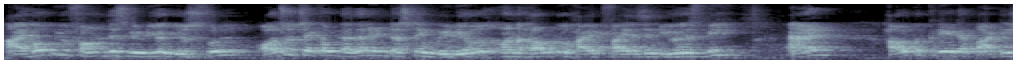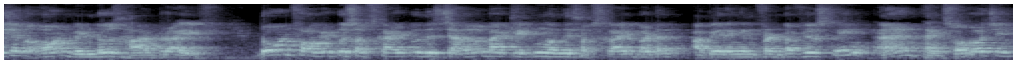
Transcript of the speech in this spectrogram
I hope you found this video useful. Also check out other interesting videos on how to hide files in USB and how to create a partition on Windows hard drive. Don't forget to subscribe to this channel by clicking on the subscribe button appearing in front of your screen and thanks for watching.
